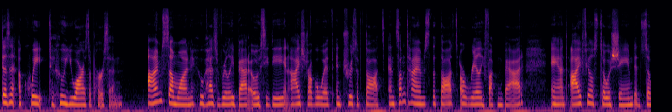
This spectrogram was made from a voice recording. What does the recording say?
doesn't equate to who you are as a person. I'm someone who has really bad OCD and I struggle with intrusive thoughts. And sometimes the thoughts are really fucking bad. And I feel so ashamed and so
